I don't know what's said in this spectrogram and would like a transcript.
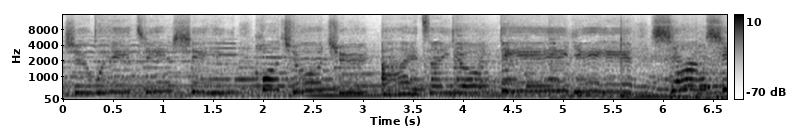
只为惊醒豁出去爱才有意义。相信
